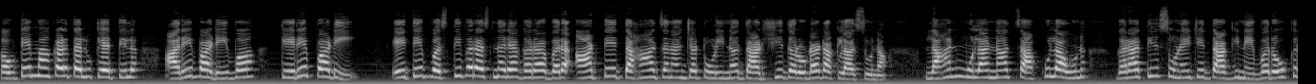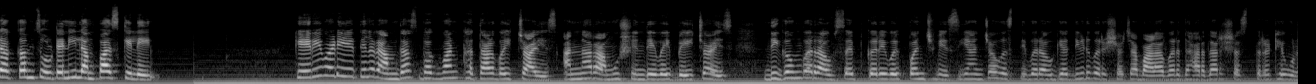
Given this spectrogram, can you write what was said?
कवटे महाकाळ तालुक्यातील आरेवाडी व केरेपाडी येथे वस्तीवर असणाऱ्या घरावर आठ ते दहा जणांच्या टोळीनं धाडशी दरोडा टाकला असून लहान मुलांना चाकू लावून घरातील सोन्याचे दागिने व रोख रक्कम चोरट्यांनी लंपास केले. केरीवाडी येथील रामदास भगवान खताळ वय चाळीस अण्णा रामू शिंदे वय बेचाळीस दिगंबर रावसाहेब करे वय पंचवीस यांच्या वस्तीवर अवघ्या दीड वर्षाच्या बाळावर धारदार शस्त्र ठेवून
